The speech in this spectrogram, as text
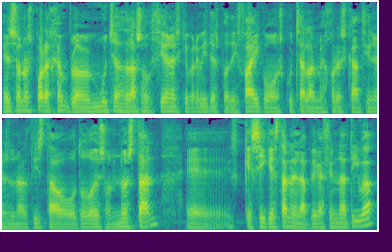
En Sonos, por ejemplo, muchas de las opciones que permite Spotify, como escuchar las mejores canciones de un artista o todo eso, no están, eh, que sí que están en la aplicación nativa,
